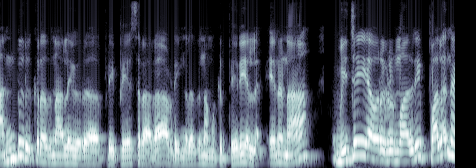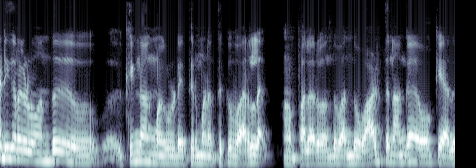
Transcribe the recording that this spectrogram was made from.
அன்பு இருக்கிறதுனால இவர் அப்படி பேசுறாரா அப்படிங்கிறது நமக்கு தெரியல. என்னன்னா விஜய் அவர்கள் மாதிரி பல நடிகர்களும் வந்து கிங்காங் மகளுடைய திருமணத்துக்கு வரல. பலர் வந்து வந்து வாழ்த்துனாங்க. ஓகே அது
